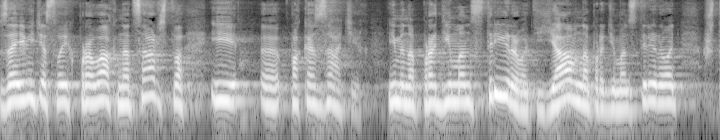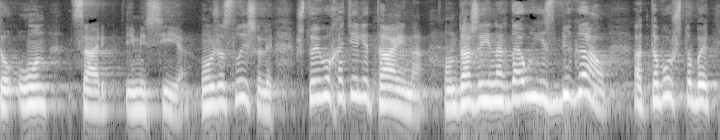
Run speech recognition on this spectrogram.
заявить о своих правах на царство и э, показать их именно продемонстрировать, явно продемонстрировать, что он царь и мессия. Мы уже слышали, что его хотели тайно. Он даже иногда избегал от того, чтобы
